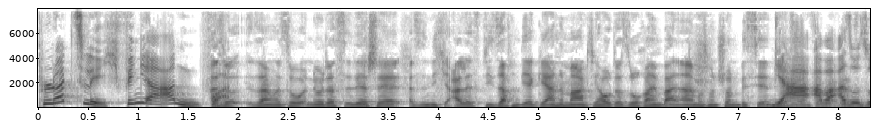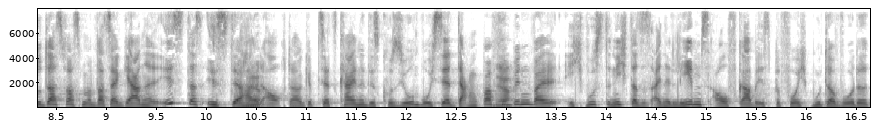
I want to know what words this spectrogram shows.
Plötzlich fing er an. Also sagen wir so, nur dass in der Stelle, also nicht alles. Die Sachen, die er gerne mag, die haut er so rein, bei allen anderen muss man schon ein bisschen. Ja, aber also so das, was man, was er gerne isst, das isst er halt Ja. auch. Da gibt's jetzt keine Diskussion, wo ich sehr dankbar für Ja. bin, weil ich wusste nicht, dass es eine Lebensaufgabe ist, bevor ich Mutter wurde,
